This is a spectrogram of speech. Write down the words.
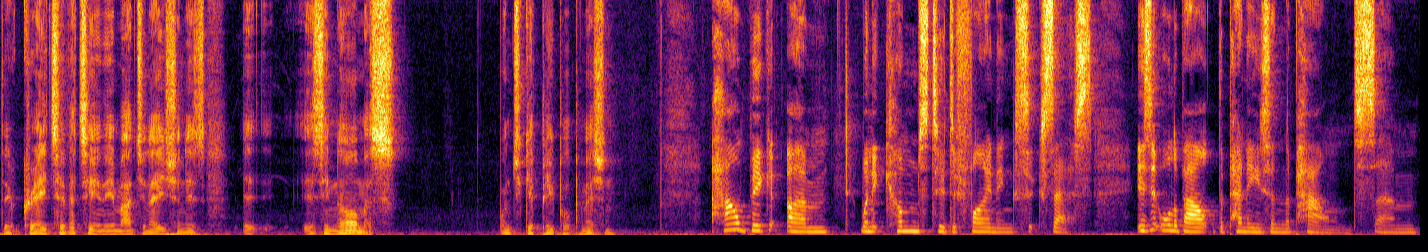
The creativity and the imagination is is enormous once you give people permission. How big, um, when it comes to defining success, is it all about the pennies and the pounds? Um,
